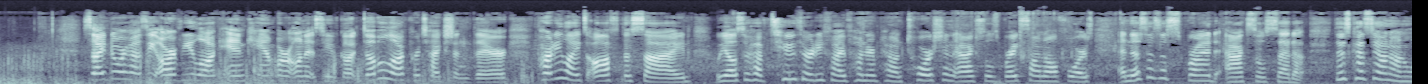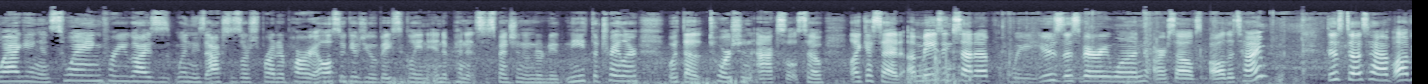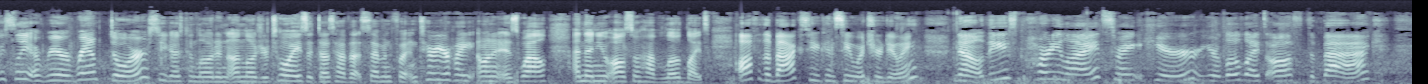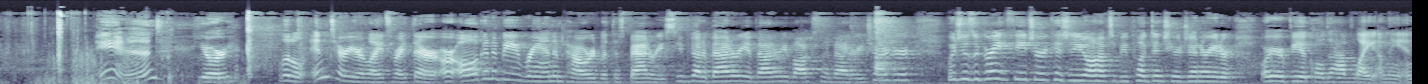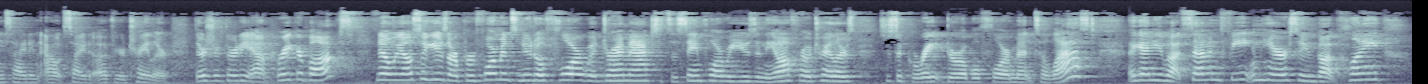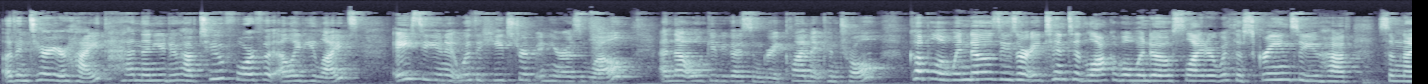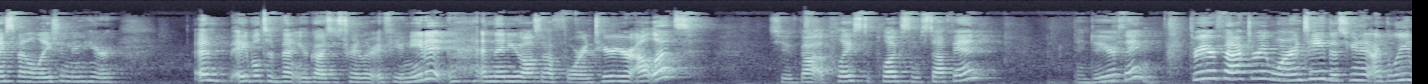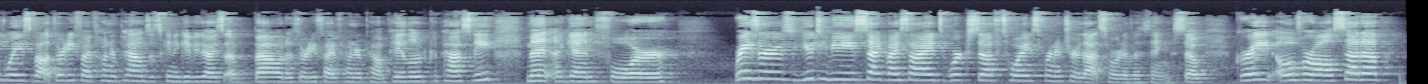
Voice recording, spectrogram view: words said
Side door has the RV lock and cam bar on it, so you've got double lock protection there. Party lights off the side. We also have two 3,500 pound torsion axles, brakes on all fours, and this is a spread axle setup. This cuts down on wagging and swaying for you guys when these axles are spread apart. It also gives you basically an independent suspension underneath the trailer with the torsion axle. So like I said, amazing setup. We use this very one ourselves all the time. This does have obviously a rear ramp door so you guys can load and unload your toys. It does have that seven foot interior height on it as well. And then you also have load lights off of the back so you can see what you're doing. Now these party lights right here, your load lights off the back and your little interior lights right there are all going to be ran and powered with this battery. So you've got a battery, a battery box, and a battery charger which is a great feature because you don't have to be plugged into your generator or your vehicle to have light on the inside and outside of your trailer. There's your 30 amp breaker box. Now we also use our Performance Nudo floor with Drymax. It's the same floor we use in the off-road trailers. It's just a great durable floor meant to last. Again, you've got seven feet in here, so you've got plenty of interior height. And then you do have two four foot LED lights, AC unit with a heat strip in here as well and that will give you guys some great climate control. Couple of windows. These are a tinted lockable window slider with a screen so you have some nice ventilation in here and able to vent your guys' trailer if you need it. And then you also have four interior outlets. So you've got a place to plug some stuff in and do your thing. Three-year factory warranty. This unit, I believe, weighs about 3,500 pounds. It's gonna give you guys about a 3,500 pound payload capacity. Meant, again, for razors, UTVs, side-by-sides, work stuff, toys, furniture, that sort of a thing. So great overall setup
